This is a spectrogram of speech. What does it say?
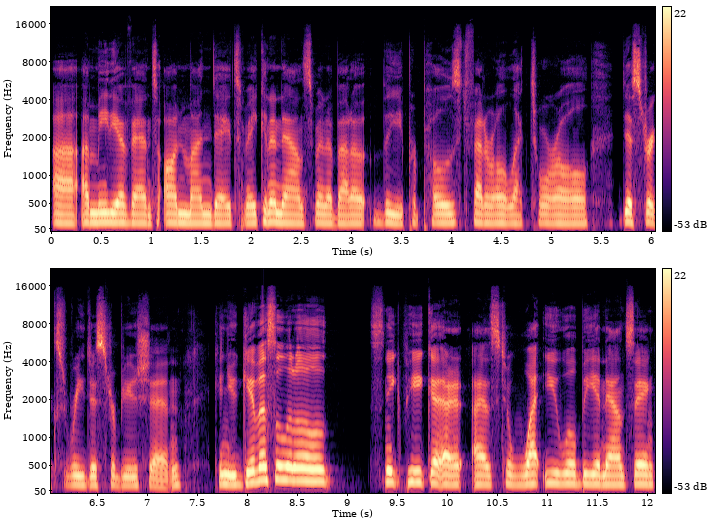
uh, a media event on Monday to make an announcement about a, uh, the proposed federal electoral districts redistribution. Can you give us a little sneak peek as to what you will be announcing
